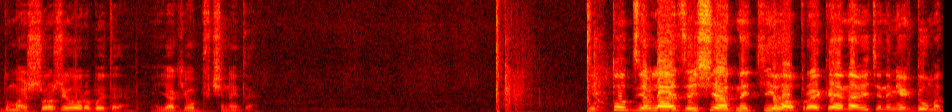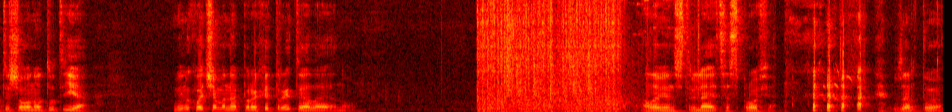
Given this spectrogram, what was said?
Думаю, що ж його робити? Як його б вчинити? І тут з'являється ще одне тіло, про яке я навіть і не міг думати, що воно тут є. Він хоче мене перехитрити, але ну. Але він стріляється з профі. Жартую.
